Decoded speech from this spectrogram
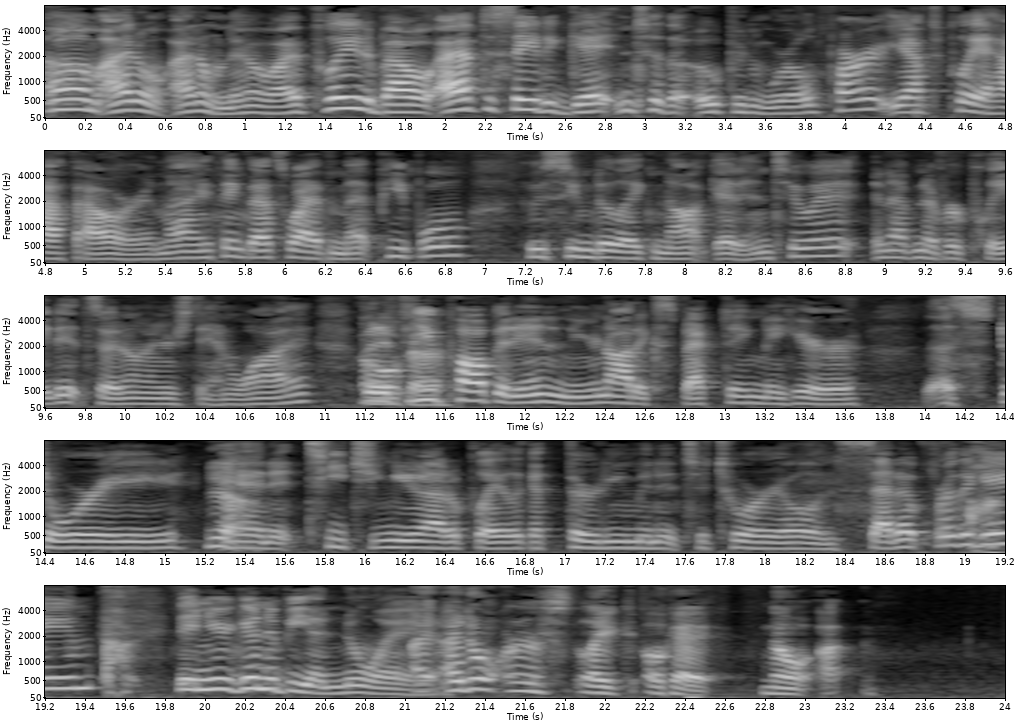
Um, I don't, I don't know. I played about. I have to say to get into the open world part, you have to play a half hour, and I think that's why I've met people who seem to like not get into it, and I've never played it, so I don't understand why. But Oh, if you pop it in and you're not expecting to hear a story Yeah. and it teaching you how to play like a 30 minute tutorial and setup for the uh, game, uh, then you're gonna be annoyed. I, I don't understand. Like, okay, no, I,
